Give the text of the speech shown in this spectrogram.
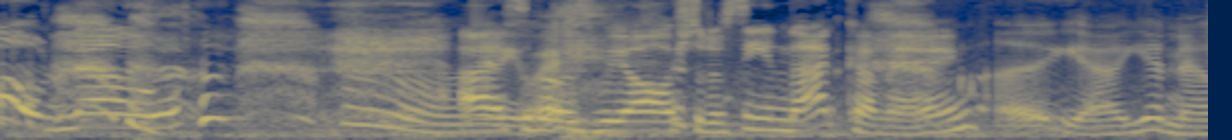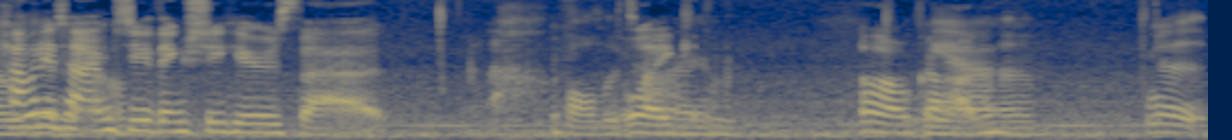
Oh no! I suppose we all should have seen that coming. Uh, yeah, you know. How many you know. times do you think she hears that? all the like, time? Oh god. Yeah. Uh,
